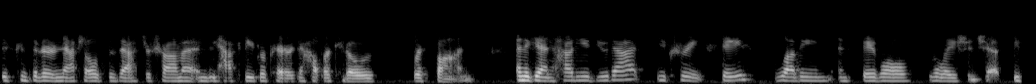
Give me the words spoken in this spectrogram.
is considered a natural disaster trauma, and we have to be prepared to help our kiddos respond. And again, how do you do that? You create safe, loving, and stable relationships. You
